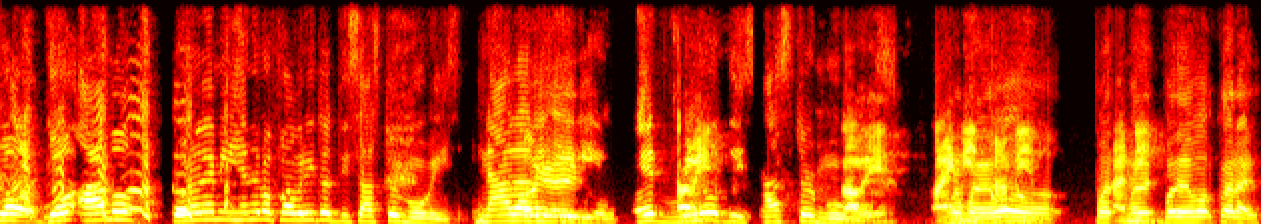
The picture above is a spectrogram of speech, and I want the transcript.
no, yo amo uno de mis géneros favoritos, disaster movies. Nada okay. de Alien, es real disaster movies. Está bien. I mean, I mean, podemos correr.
